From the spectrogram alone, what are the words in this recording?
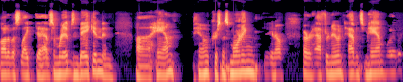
a lot of us like to have some ribs and bacon and uh, ham. You know, Christmas morning, you know, or afternoon, having some ham, whatever.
